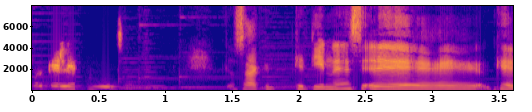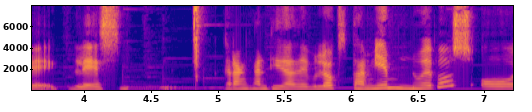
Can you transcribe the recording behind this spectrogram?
porque leo mucho. O sea, que, que tienes... eh, que lees gran cantidad de blogs, ¿también nuevos o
